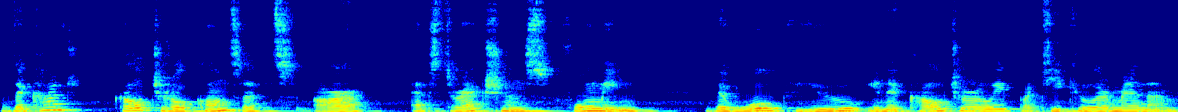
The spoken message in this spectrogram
The cultural concepts are abstractions forming the worldview in a culturally particular manner.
